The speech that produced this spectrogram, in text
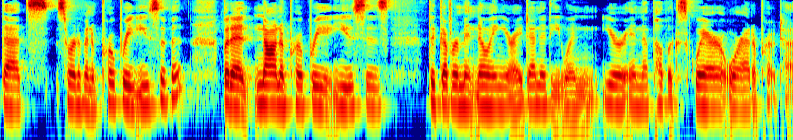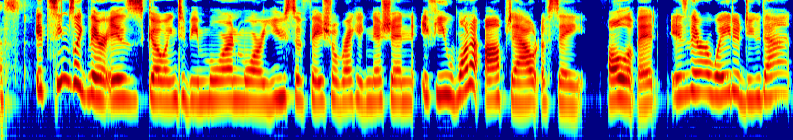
that's sort of an appropriate use of it. But a non appropriate use is the government knowing your identity when you're in a public square or at a protest. It seems like there is going to be more and more use of facial recognition. If you want to opt out of, say, all of it, is there a way to do that?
